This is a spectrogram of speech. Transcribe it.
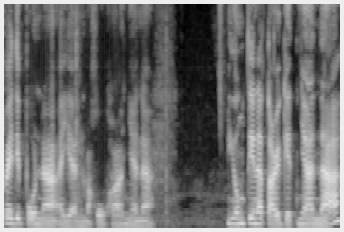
pwede po na, ayan, makuha niya na yung tina-target niya na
